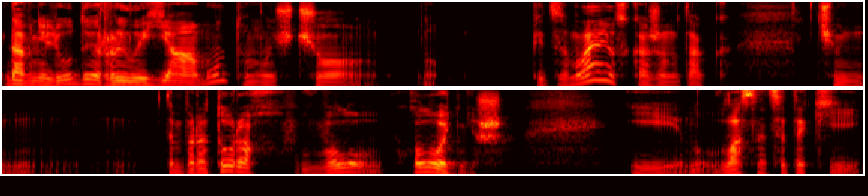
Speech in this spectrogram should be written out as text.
давні люди рили яму, тому що ну, під землею, скажімо так, чим температура холодніша. І, ну, власне, це такий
